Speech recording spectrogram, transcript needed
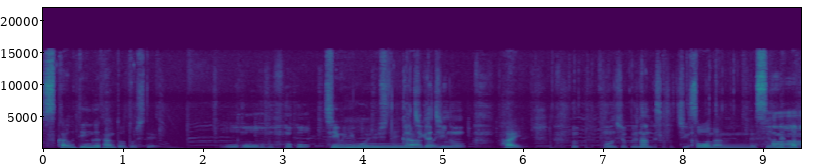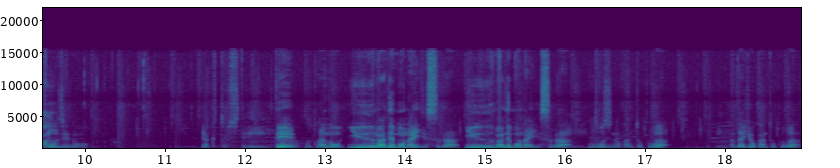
スカウティング担当としてチームに合流していたガという。チガチの。はい 本職なんですかそっちが？そうなんですよね、はあ。まあ、当時の役として。うん。なでるほど。あの言うまでもないですが言うまでもないですが、うん。当時の監督はうん。代表監督は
